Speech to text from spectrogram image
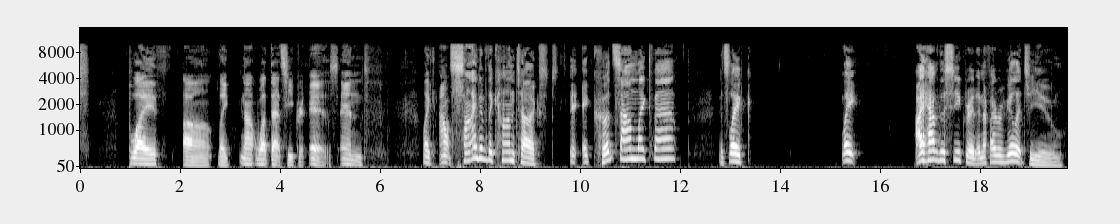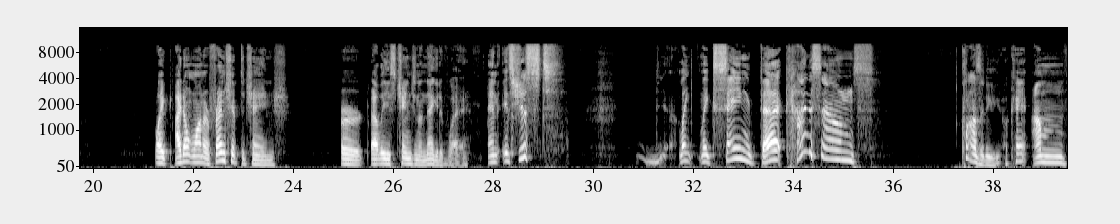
Blythe uh like not what that secret is. And like outside of the context it, it could sound like that. It's like like I have this secret and if I reveal it to you like I don't want our friendship to change or at least change in a negative way. And it's just like like saying that kind of sounds closety, okay? Um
